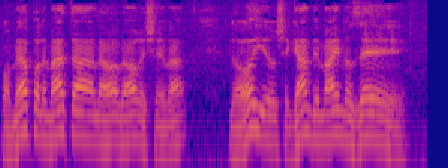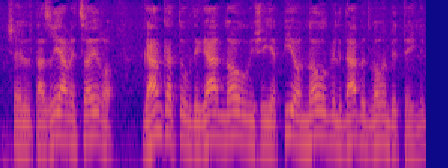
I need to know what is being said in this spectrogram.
הוא אומר פה למטה באורש שבע, לאויר שגם במיימר זה של תזריע מצוירו, גם כתוב דגן נול שיפיו נול ולדבר דבורים בתהילים.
